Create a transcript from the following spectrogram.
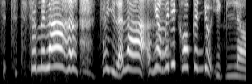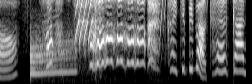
ใช่ใช่ใช่ไหมล่ะใช่อยู่แล้วล่ะยังไม่ได้คบกันอยู่อีกเหรอฮะ รจะไปบอกเธอกัน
